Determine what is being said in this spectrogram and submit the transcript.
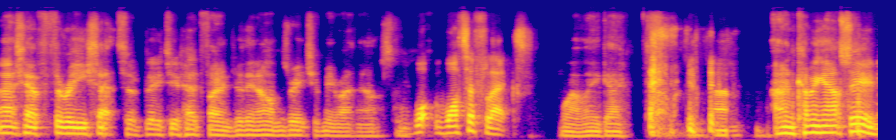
i actually have three sets of bluetooth headphones within arm's reach of me right now so What what a flex! well there you go um, and coming out soon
